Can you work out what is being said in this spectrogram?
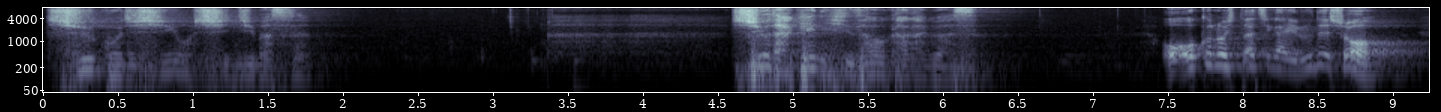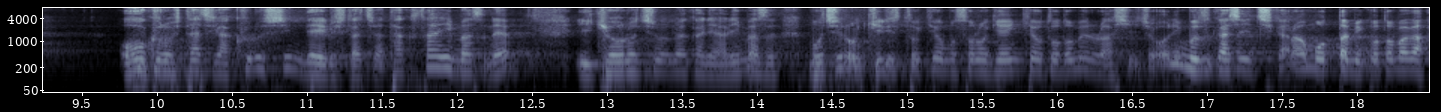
主ご自身を信じます。主だけに膝をかがみます多くの人たちがいるでしょう多くの人たちが苦しんでいる人たちはたくさんいますね。異教の地の中にあります。もちろんキリスト教もその原型をとどめるのは非常に難しい力を持った御言葉が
